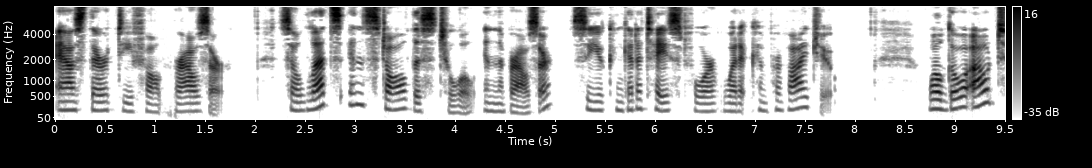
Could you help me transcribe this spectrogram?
as their default browser. So let's install this tool in the browser so you can get a taste for what it can provide you. We'll go out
